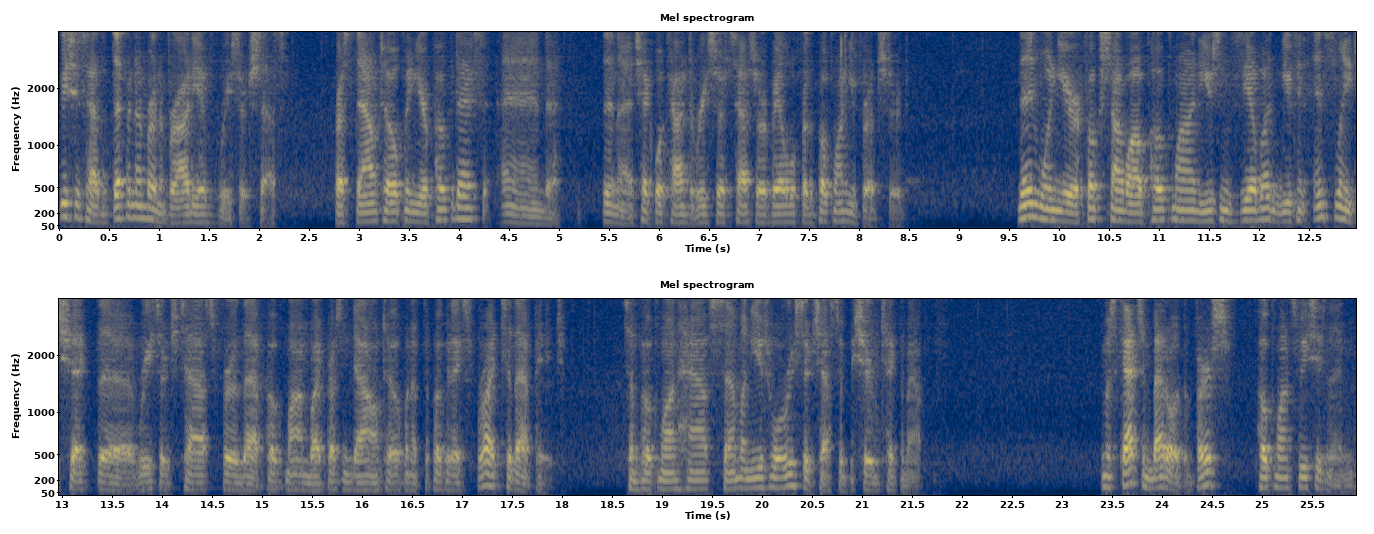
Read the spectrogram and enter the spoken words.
species has a different number and a variety of research tasks. Press down to open your Pokedex and uh, then uh, check what kind of research tasks are available for the Pokemon you've registered. Then when you're focused on a wild Pokemon using the ZL button, you can instantly check the research task for that Pokemon by pressing down to open up the Pokedex right to that page. Some Pokemon have some unusual research tasks, so be sure to check them out. You must catch and battle a diverse Pokemon species and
